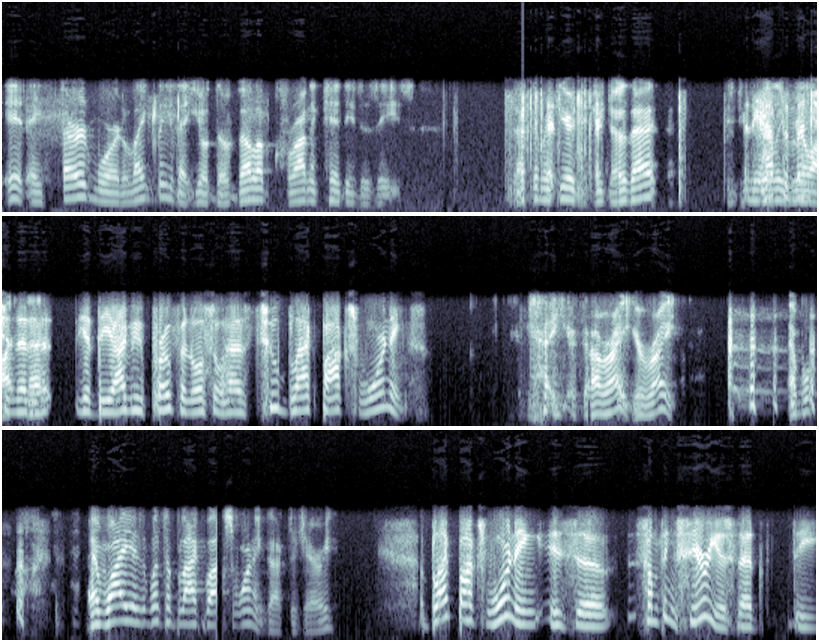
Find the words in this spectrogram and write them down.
it a third more likely that you'll develop chronic kidney disease. Dr. McGeer, did you know that? Did you and you really have to mention that, that? yeah, the ibuprofen also has two black box warnings. All right, you're right. and, and why is what's a black box warning, Dr. Jerry? A black box warning is uh, something serious that the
